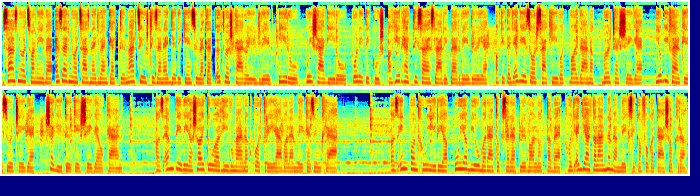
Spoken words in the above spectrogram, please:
180 éve, 1842. március 11-én született Ötvös Károly ügyvéd, író, újságíró, politikus, a hírhet Tisza Eszlári pervédője, akit egy egész ország hívott Vajdának, bölcsessége, jogi felkészültsége, segítőkészsége okán. Az MTV a sajtóarchívumának portréjával emlékezünk rá. Az in.hu írja, újabb jó barátok szereplő vallotta be, hogy egyáltalán nem emlékszik a fogatásokra.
